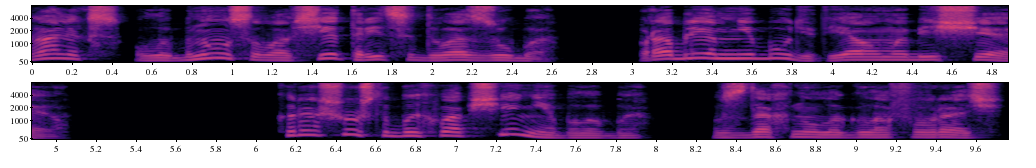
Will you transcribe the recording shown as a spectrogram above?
Алекс улыбнулся во все тридцать два зуба. Проблем не будет, я вам обещаю. Хорошо, чтобы их вообще не было бы, вздохнула главврач.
